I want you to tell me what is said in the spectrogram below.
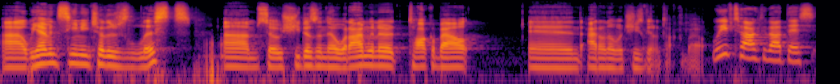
Uh, we haven't seen each other's lists, um, so she doesn't know what I'm going to talk about, and I don't know what she's going to talk about. We've talked about this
